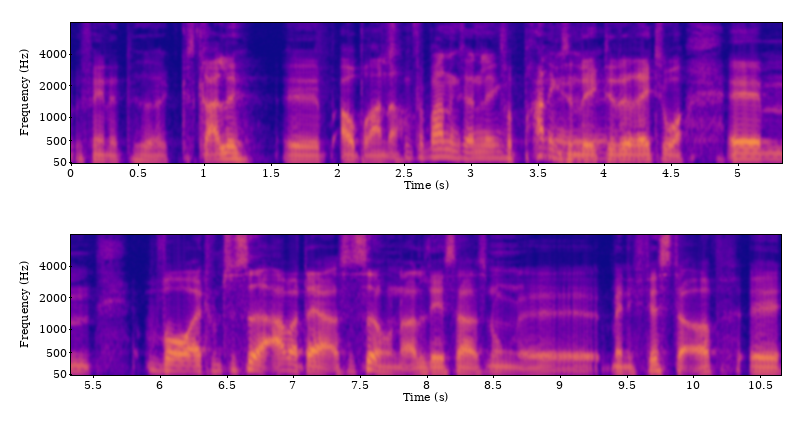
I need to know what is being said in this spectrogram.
hvad fanden er det, det hedder, skralde øh, afbrænder. En forbrændingsanlæg. Forbrændingsanlæg, det er det rigtige ord. Øhm, hvor at hun så sidder og arbejder der, og så sidder hun og læser sådan nogle øh, manifester op. Øh,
